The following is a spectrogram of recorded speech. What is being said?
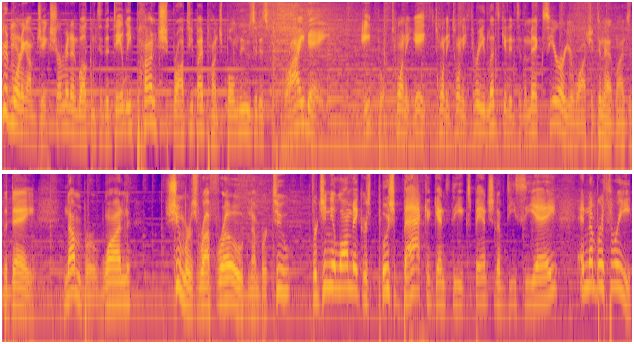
Good morning, I'm Jake Sherman, and welcome to the Daily Punch, brought to you by Punchbowl News. It is Friday, April 28th, 2023. Let's get into the mix. Here are your Washington headlines of the day. Number one, Schumer's rough road. Number two, Virginia lawmakers push back against the expansion of DCA. And number three,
